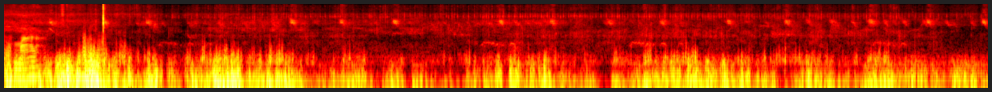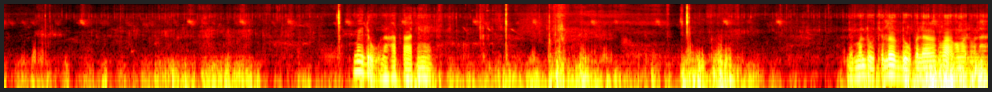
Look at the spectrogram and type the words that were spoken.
ลมมาแล้ว ไม่ดุนะครับปลาที่นี่เดี๋ยวมันดุจะเลิกดุไปแล้วหรือเปล่าก็ไม่รู้นะ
